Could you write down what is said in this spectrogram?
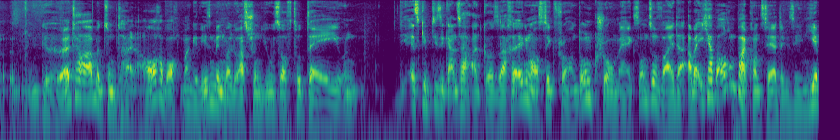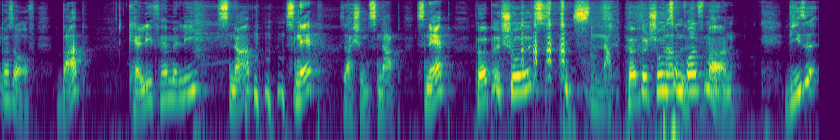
äh, gehört habe, zum Teil auch, aber auch mal gewesen bin, weil du hast schon Use of Today und es gibt diese ganze Hardcore-Sache, Agnostic Front und Chromax und so weiter. Aber ich habe auch ein paar Konzerte gesehen. Hier, pass auf. Bab, Kelly Family, Snap, Snap, sag ich schon Snap, Snap, Purple Schulz. Purple Schulz und Wolf Mahn. Diese,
